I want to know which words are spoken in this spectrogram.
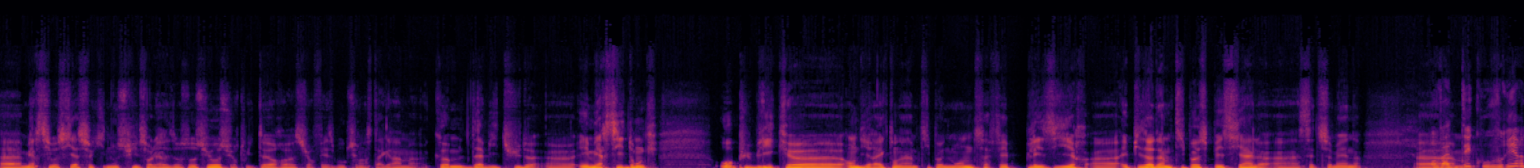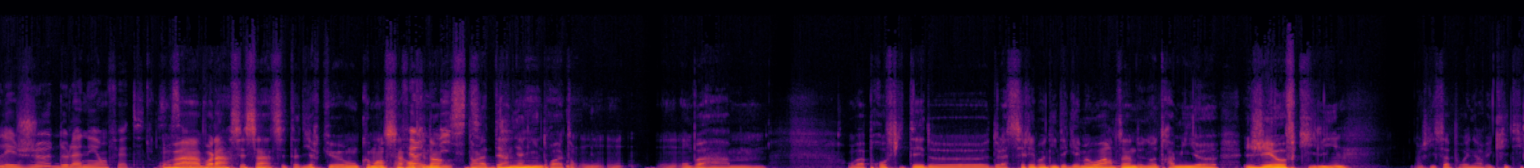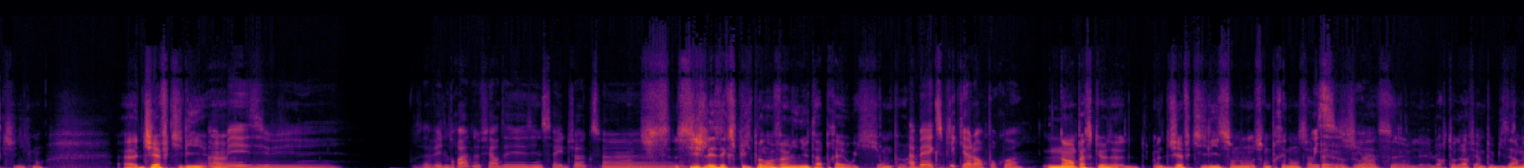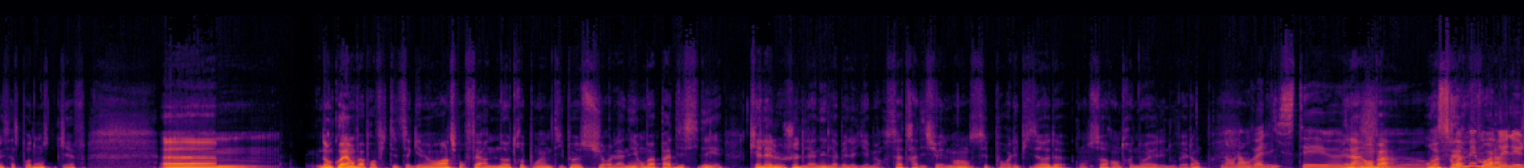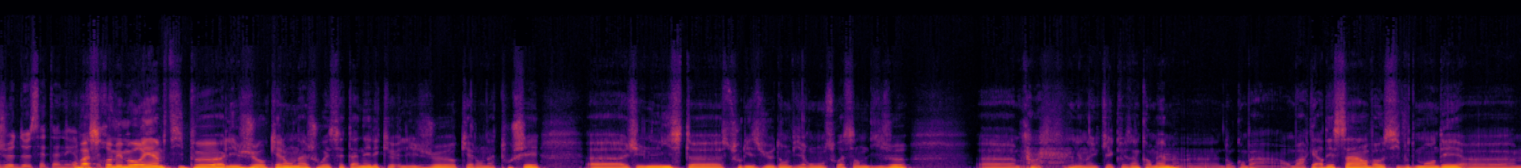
Euh, merci aussi à ceux qui nous suivent sur les réseaux sociaux, sur Twitter, euh, sur Facebook, sur Instagram, comme d'habitude. Euh, et merci donc au public euh, en direct. On a un petit peu de monde, ça fait plaisir. Euh, épisode un petit peu spécial euh, cette semaine. On va découvrir les jeux de l'année en fait. on va, voilà, c'est ça. C'est-à-dire qu'on commence On à rentrer dans, la dernière ligne droite. On, on- on- on va, hum, on va profiter de, de la cérémonie des Game Awards, hein, de notre ami Geoff Keighley. Je dis ça pour énerver Critics uniquement. Jeff Keighley. Ah, mais vous avez le droit de faire des inside jokes euh Si je les explique pendant 20 minutes après, oui, on peut. Ah, bah explique alors pourquoi. Non, parce que euh, Jeff Keighley, son, nom, son prénom s'appelle. c'est- L'orthographe est un peu bizarre, mais ça se prononce Jeff. Euh, donc, ouais, on va profiter de ces Game Awards pour faire notre point un petit peu sur l'année. On va pas décider quel est le jeu de l'année de la Belle Gamer. Ça, traditionnellement, c'est pour l'épisode qu'on sort entre Noël et Nouvel An. Non, là on va lister. euh, Mais là, les on va- on on va va se faire- remémorer voilà. les jeux de cette année. On va fait. se remémorer un petit peu euh, les jeux auxquels on a joué cette année, les, les jeux auxquels on a touché. Euh, J'ai une liste sous les yeux d'environ 70 jeux. Euh, il y en a eu quelques-uns quand même. Euh, donc on va, on va regarder ça. On va aussi vous demander, euh,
